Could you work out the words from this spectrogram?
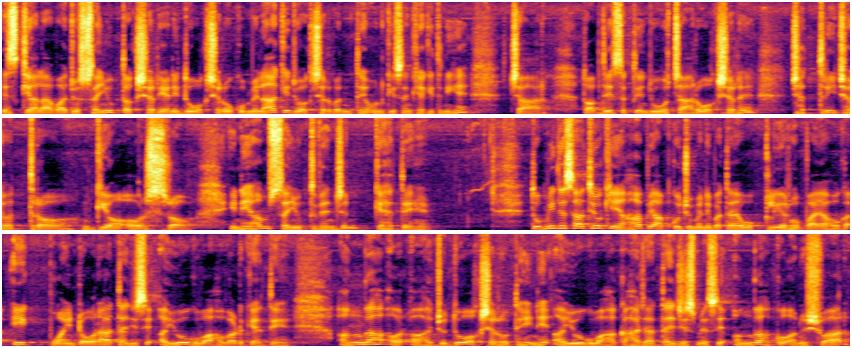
इसके अलावा जो संयुक्त अक्षर, यानी दो अक्षरों को मिला के जो अक्षर बनते हैं, उनकी संख्या कितनी है? चार। तो आप देख सकते हैं जो वो चारों अक्षर हैं, छत्री, छ, त्र ज्ञ और श्र इन्हें हम संयुक्त व्यंजन कहते हैं। तो उम्मीद है साथियों कि यहाँ पे आपको जो मैंने बताया वो क्लियर हो पाया होगा। एक पॉइंट और आता है जिसे अयोग वाह वर्ड कहते हैं। अंगह और अह, जो दो अक्षर होते हैं, इन्हें अयोग वाह कहा जाता है, जिसमें से अंगह को अनुस्वार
